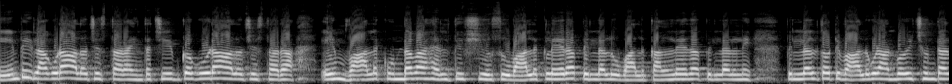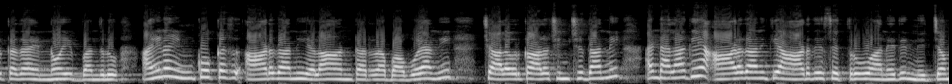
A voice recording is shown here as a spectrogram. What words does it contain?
ఏంటి ఇలా కూడా కూడా ఆలోచిస్తారా? ఇంత చీప్గా కూడా ఆలోచిస్తారా? ఏం వాళ్ళకు ఉండవా హెల్త్ ఇష్యూస్? వాళ్ళకి లేరా పిల్లలు? వాళ్ళకి కనలేదా పిల్లల్ని? పిల్లలతోటి వాళ్ళు కూడా అనుభవించుంటారు కదా ఎన్నో ఇబ్బందులు. అయినా ఇంకొక ఆడదాన్ని ఎలా అంటారా బాబోయ్ అని చాలా వరకు ఆలోచించేదాన్ని అండ్ అలాగే ఆడదానికి ఆడదే శత్రువు అనేది నిజం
